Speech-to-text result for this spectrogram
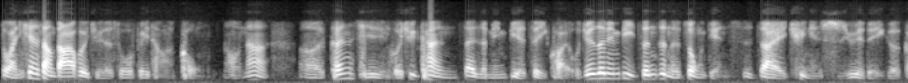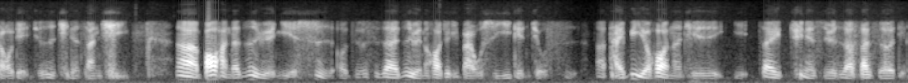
短线上大家会觉得说非常的空哦。那呃，可是其实你回去看在人民币的这一块，我觉得人民币真正的重点是在去年十月的一个高点，就是七点三七。那包含的日元也是哦，就是在日元的话就一百五十一点九四。那台币的话呢，其实也在去年十月是到三十二点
